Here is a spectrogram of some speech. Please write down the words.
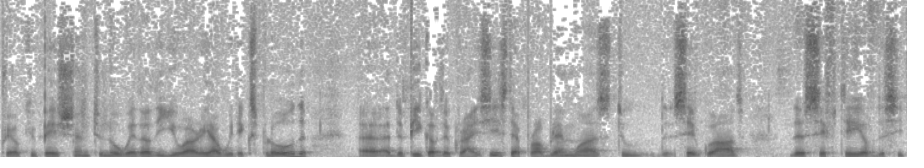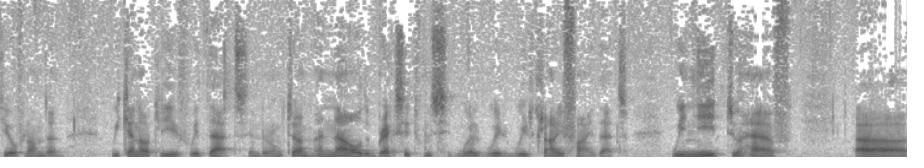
preoccupation to know whether the EU area would explode uh, at the peak of the crisis. Their problem was to safeguard the safety of the city of London. We cannot live with that in the long term. And now the Brexit will, will, will, will clarify that. We need to have uh,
